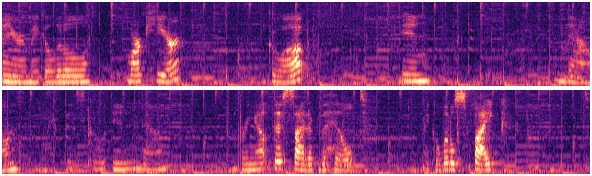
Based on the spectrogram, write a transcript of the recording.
And you're gonna make a little mark here. Go up, in, and down. Like this, go in and down. Bring out this side of the hilt Make a little spike. So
